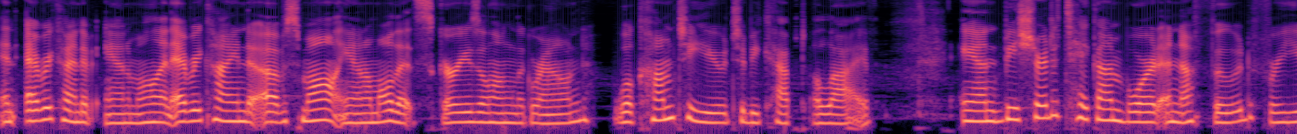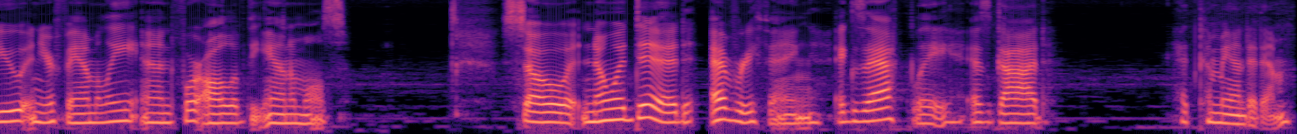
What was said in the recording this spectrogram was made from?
and every kind of animal and every kind of small animal that scurries along the ground will come to you to be kept alive. And be sure to take on board enough food for you and your family and for all of the animals. So Noah did everything exactly as God had commanded him.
